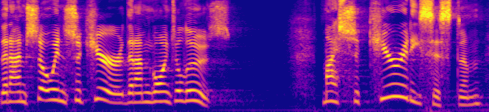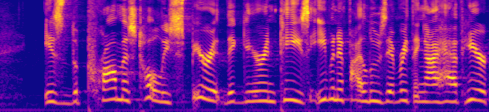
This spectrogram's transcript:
that I'm so insecure that I'm going to lose. My security system is the promised Holy Spirit that guarantees, even if I lose everything I have here,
